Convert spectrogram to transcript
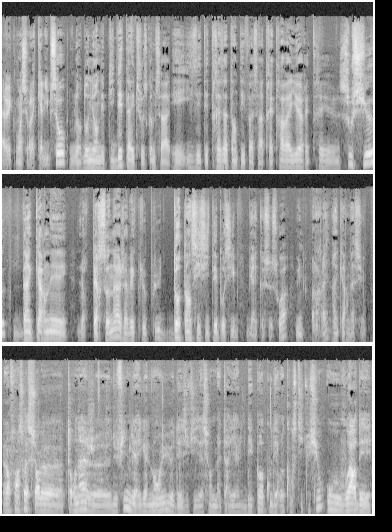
avec moi sur la Calypso, nous leur donnions des petits détails, de choses comme ça. Et ils étaient très attentifs à ça, très travailleurs et très euh, soucieux d'incarner leur personnage avec le plus d'authenticité possible, bien que ce soit une réincarnation. Alors François, sur le tournage euh, du film, il y a également eu des utilisations de matériel d'époque ou des reconstitutions, ou voire des,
